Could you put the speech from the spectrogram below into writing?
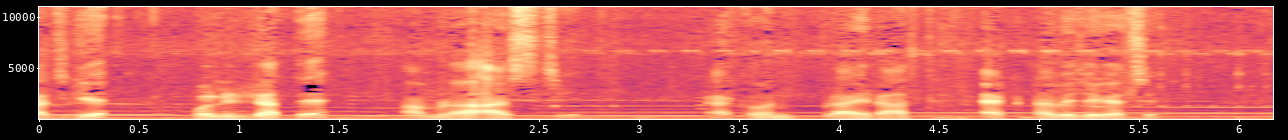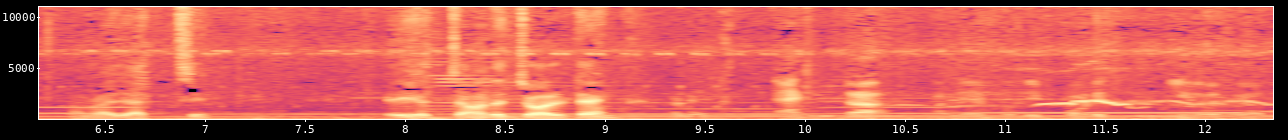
আজকে হোলির রাতে আমরা আসছি। এখন প্রায় রাত একটা বেজে গেছে। আমরা যাচ্ছি। এই হচ্ছে আমাদের জল ট্যাঙ্ক। মানে একটা মানে হোলির পরের দিনই হয়ে গেল।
